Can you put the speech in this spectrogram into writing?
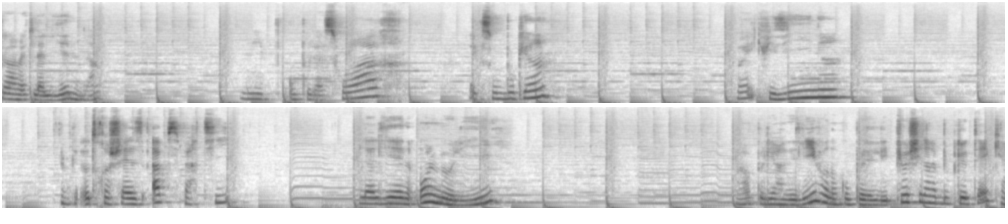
on va mettre l'alien là. Lui, on peut l'asseoir avec son bouquin. Ouais, cuisine. autre chaise, hop, c'est parti. L'alien, on le met. On peut lire des livres, donc on peut les piocher dans la bibliothèque.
